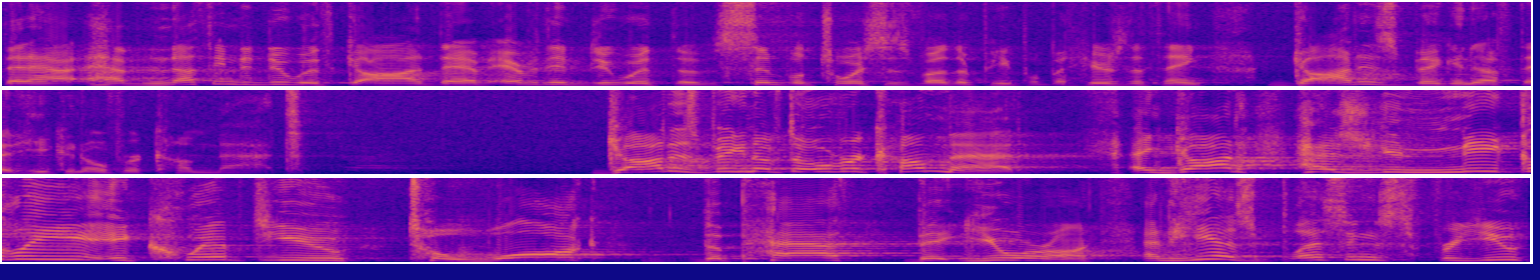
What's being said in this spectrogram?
that have nothing to do with God. They have everything to do with the sinful choices of other people. But here's the thing God is big enough that He can overcome that. God is big enough to overcome that. And God has uniquely equipped you to walk the path that you are on. And He has blessings for you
